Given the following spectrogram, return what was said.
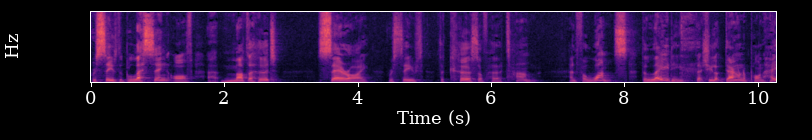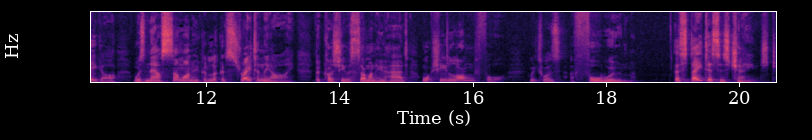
receives the blessing of uh, motherhood, Sarai receives the curse of her tongue. And for once, the lady that she looked down upon, Hagar, was now someone who could look her straight in the eye because she was someone who had what she longed for, which was a full womb. Her status has changed.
